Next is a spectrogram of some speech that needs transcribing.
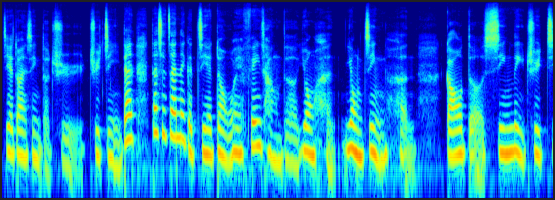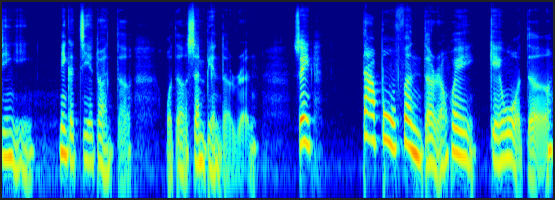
阶段性的去去经营，但但是在那个阶段，我会非常的用很用尽很高的心力去经营那个阶段的我的身边的人，所以大部分的人会给我的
